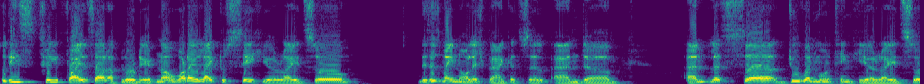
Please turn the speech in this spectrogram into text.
so these three files are uploaded. Now what i like to say here right so this is my knowledge bank itself and um, and let's uh, do one more thing here right so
